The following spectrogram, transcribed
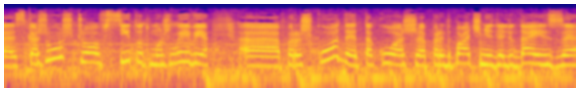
Е, Скажу, що всі тут можливі е, перешкоди також передбачені для людей з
